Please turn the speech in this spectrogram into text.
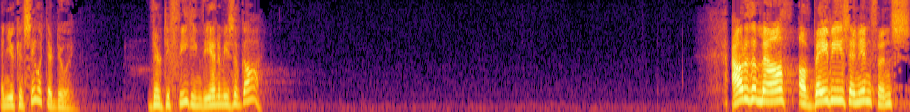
And you can see what they're doing. They're defeating the enemies of God. Out of the mouth of babies and infants,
